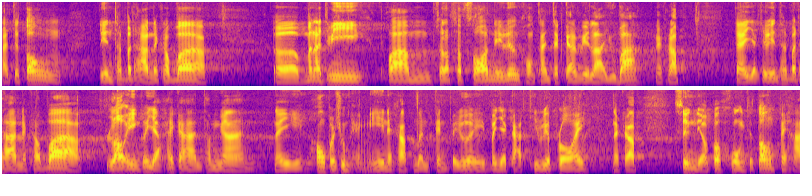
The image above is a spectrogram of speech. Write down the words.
อาจจะต้องเรียนท่านประธานนะครับว่ามันอาจจะมีความสลับซับซ้อนในเรื่องของการจัดการเวลาอยู่บ้างนะครับ แต่อยากจะเรียนท่านประธานนะครับว่าเราเองก็อยากให้การทำงานในห้องประชุมแห่งนี้นะครับมันเป็นไปด้วยบรรยากาศที่เรียบร้อยนะครับ ซึ่งเดี๋ยวก็คงจะต้องไปหา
